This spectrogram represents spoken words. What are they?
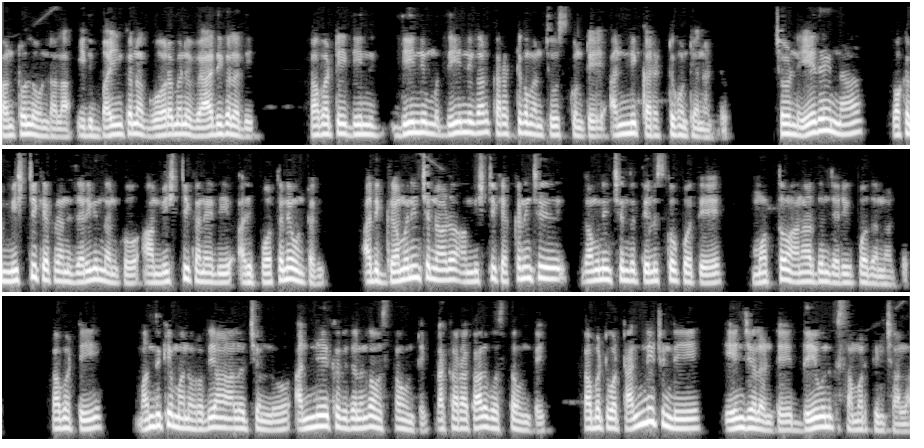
కంట్రోల్లో ఉండాలా? ఇది భయంకర ఘోరమైన వ్యాధి గలది. కాబట్టి దీన్ని దీన్ని దీన్ని కానీ కరెక్ట్గా మనం చూసుకుంటే అన్ని కరెక్ట్గా ఉంటాయి అన్నట్టు. చూడండి ఏదైనా ఒక మిస్టేక్ ఎక్కడైనా జరిగిందనుకో ఆ మిస్టేక్ అనేది అది పోతూనే ఉంటది. అది గమనించినాడు ఆ మిస్టేక్ ఎక్కడి నుంచి గమనించిందో తెలుసుకోకపోతే మొత్తం అనార్థం జరిగిపోదన్నట్టు కాబట్టి అందుకే మన హృదయ ఆలోచనలు అనేక విధాలుగా వస్తూ ఉంటాయి. రకరకాలుగా వస్తూ ఉంటాయి. కాబట్టి వాటి అన్నిటిని ఏం చేయాలంటే దేవునికి సమర్పించాలా.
